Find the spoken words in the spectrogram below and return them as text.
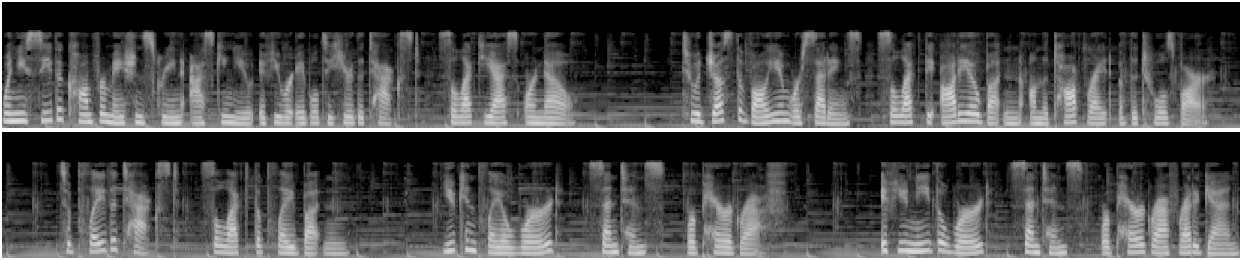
When you see the confirmation screen asking you if you were able to hear the text, select yes or no. To adjust the volume or settings, select the audio button on the top right of the tools bar. To play the text, select the play button. You can play a word, sentence, or paragraph. If you need the word, sentence, or paragraph read again,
